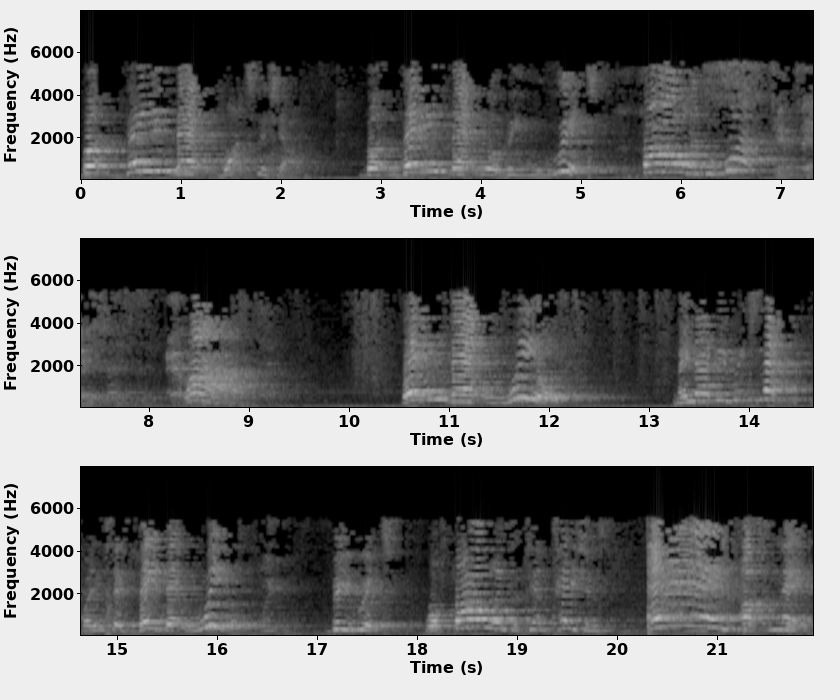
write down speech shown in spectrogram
but they that, watch this y'all, but they that will be rich fall into what? Temptation. Wow. They that will may not be rich now, but he says they that will be rich will fall into temptations and a snare.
